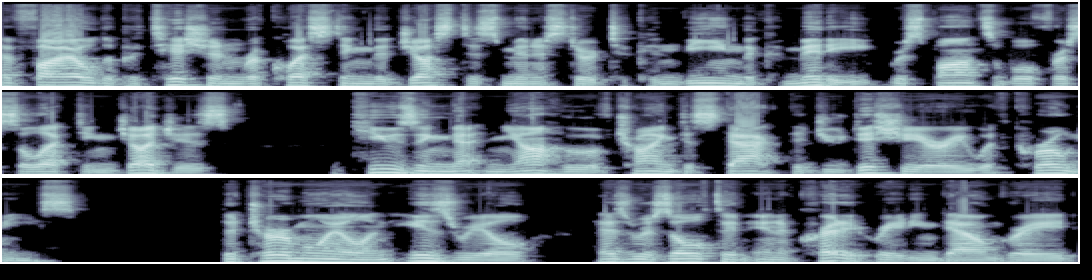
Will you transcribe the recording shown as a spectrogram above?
have filed a petition requesting the Justice Minister to convene the committee responsible for selecting judges, accusing Netanyahu of trying to stack the judiciary with cronies. The turmoil in Israel has resulted in a credit rating downgrade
